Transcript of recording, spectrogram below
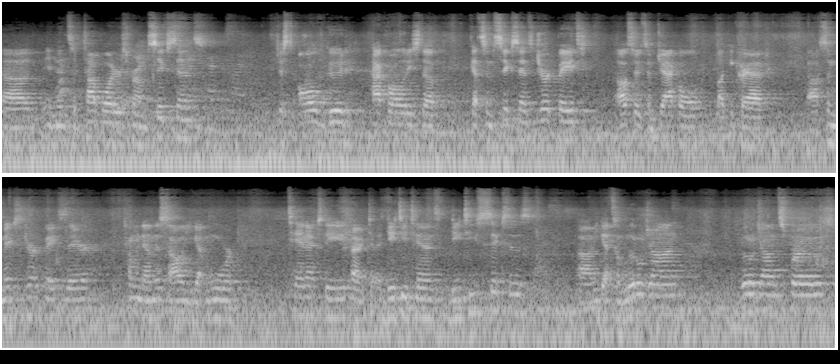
uh, and then some top waters from Six Sense. Just all good, high quality stuff. Got some Six Sense jerk baits, also some Jackall, Lucky Craft, uh, some mixed jerk baits there. Coming down this aisle, you got more 10 XD, uh, DT10s, DT6s. Uh, you got some Little John, Little John Spros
